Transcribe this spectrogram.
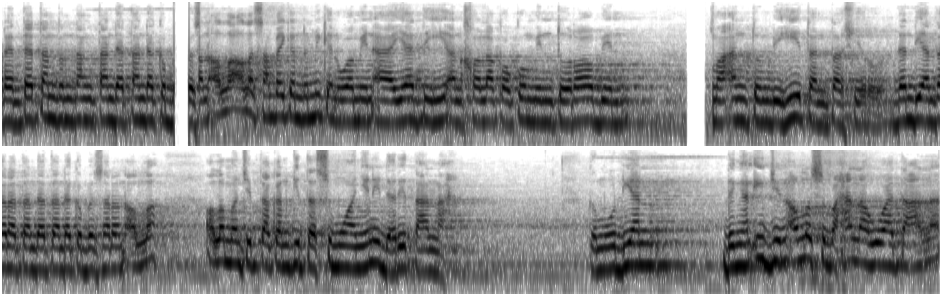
rentetan tentang tanda-tanda kebesaran Allah. Allah sampaikan demikian wa min ayatihi an khalaqakum min turabin ma antum bihi tantashirun dan di antara tanda-tanda kebesaran Allah Allah menciptakan kita semuanya ini dari tanah. Kemudian dengan izin Allah Subhanahu wa taala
